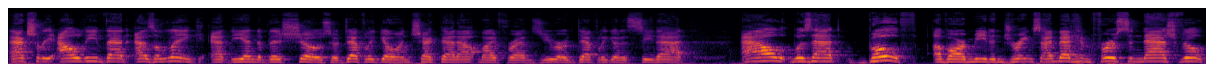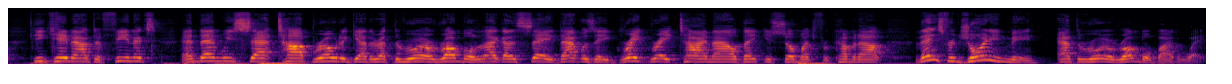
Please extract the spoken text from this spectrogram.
Actually, I'll leave that as a link at the end of this show. So definitely go and check that out, my friends. You are definitely going to see that. Al was at both of our meet and drinks. I met him first in Nashville. He came out to Phoenix, and then we sat top row together at the Royal Rumble. And I gotta say, that was a great, great time, Al. Thank you so much for coming out. Thanks for joining me at the Royal Rumble, by the way.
